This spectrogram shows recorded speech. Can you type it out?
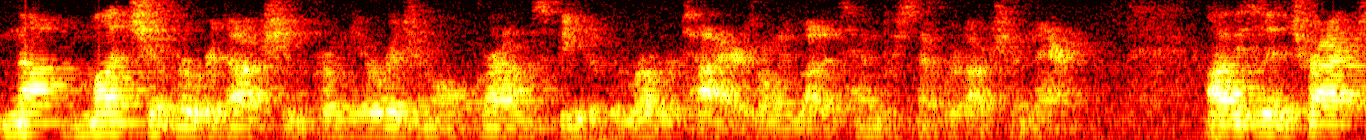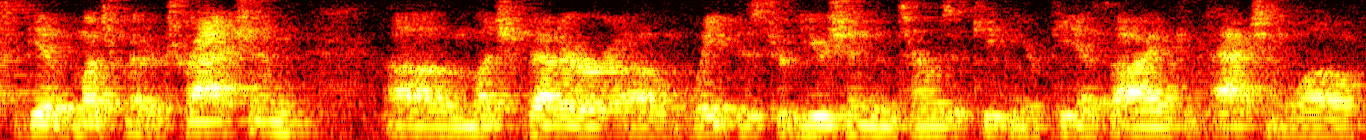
not much of a reduction from the original ground speed of the rubber tires, only about a 10% reduction there. Obviously the tracks give much better traction, uh, much better uh, weight distribution in terms of keeping your PSI and compaction low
